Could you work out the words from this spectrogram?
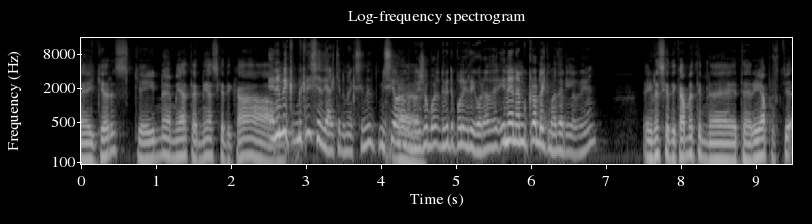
Makers και είναι μια ταινία σχετικά. Είναι μικ- μικρή σε διάρκεια εντάξει. Είναι μισή ώρα Ναι. νομίζω. Μπορείτε να τη δείτε πολύ γρήγορα. Είναι ένα μικρό ντοκιμαντέρ δηλαδή. Είναι σχετικά με την ε, εταιρεία που φτια...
